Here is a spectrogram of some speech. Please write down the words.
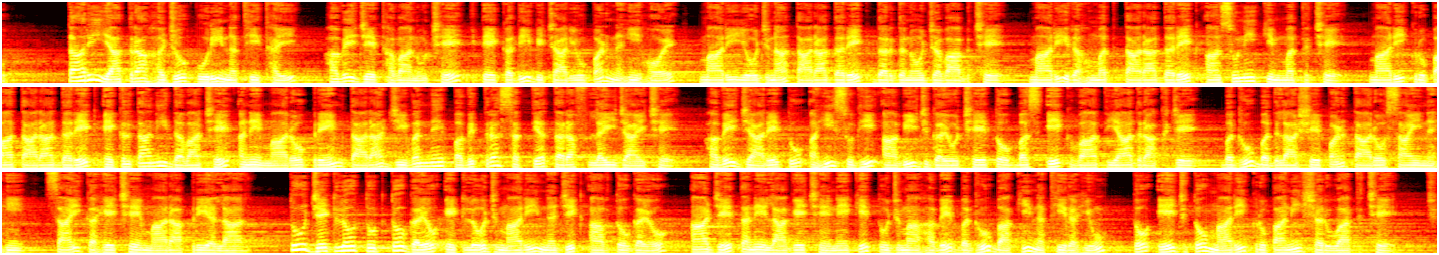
તારી યાત્રા હજુ પૂરી નથી થઈ, હવે જે થવાનું છે તે કદી વિચાર્યું પણ નહીં હોય, મારી યોજના તારા દરેક દર્દનો જવાબ છે, મારી રહમત તારા દરેક આંસુની કિંમત છે. મારી કૃપા તારા દરેક એકલતાની દવા છે અને મારો પ્રેમ તારા જીવનને પવિત્ર સત્ય તરફ લઈ જાય છે. હવે જ્યારે તું અહીં સુધી આવી જ ગયો છે તો બસ એક વાત યાદ રાખજે, બધું બદલાશે પણ તારો સાઈ નહીં, સાઈ કહે છે મારા પ્રિય લાલ. તું જેટલો તૂટતો ગયો એટલો જ મારી નજીક આવતો ગયો, આજે તને લાગે છે ને કે તુજમાં હવે બધું બાકી નથી રહ્યું, તો એ જ તો મારી કૃપાની શરૂઆત છે.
